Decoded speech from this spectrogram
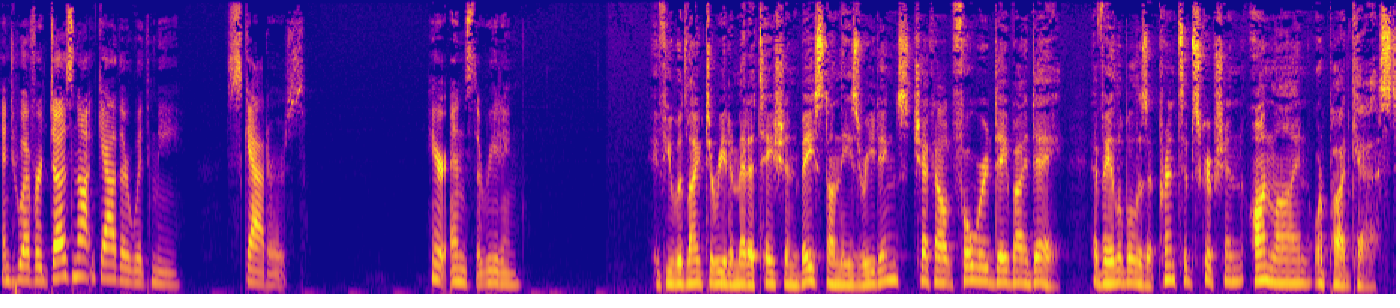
and whoever does not gather with me scatters. Here ends the reading. If you would like to read a meditation based on these readings, check out Forward Day by Day, available as a print subscription, online, or podcast.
